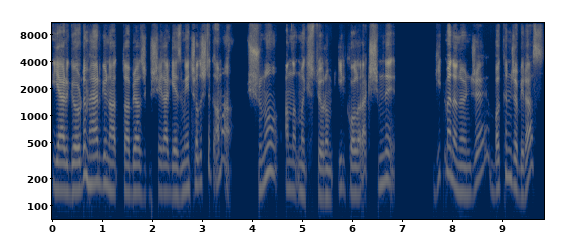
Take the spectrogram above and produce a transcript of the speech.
yer gördüm. Her gün hatta birazcık bir şeyler gezmeye çalıştık ama şunu anlatmak istiyorum ilk olarak. Şimdi gitmeden önce bakınca biraz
